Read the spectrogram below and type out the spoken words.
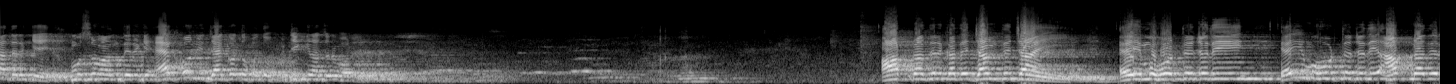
তাদেরকে, মুসলমানদেরকে এখনই জাগ্রত হতো ঠিক না জোরে বলেন? আপনাদের কাছে জানতে চাই, এই মুহূর্তে যদি, এই মুহূর্তে যদি আপনাদের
